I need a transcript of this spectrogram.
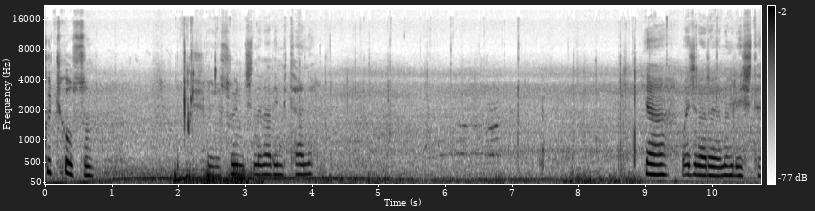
Küçük olsun. Şöyle suyun içinden alayım bir tane. Ya bacılarım öyle işte.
